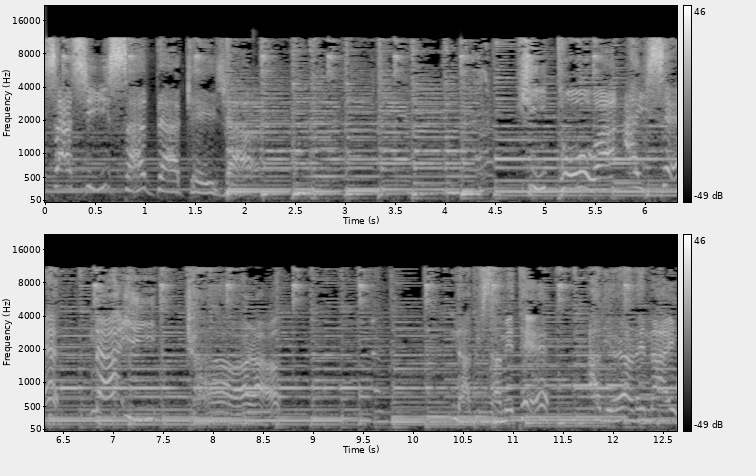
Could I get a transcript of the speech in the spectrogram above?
しさだけじゃ。人は愛せないから。慰めてあげられない。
